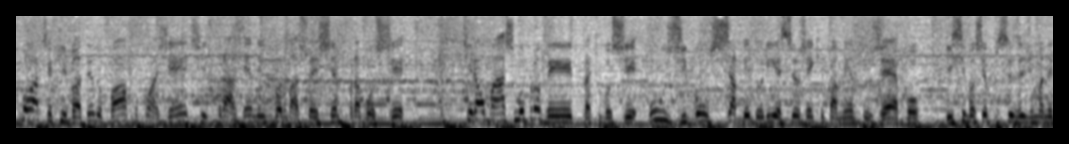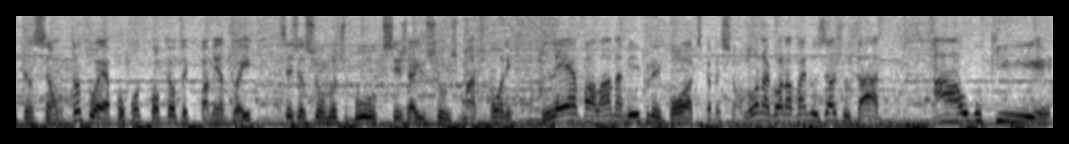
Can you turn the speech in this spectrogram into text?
Import aqui batendo papo com a gente, trazendo informações sempre para você tirar o máximo proveito, para que você use com sabedoria seus equipamentos Apple. E se você precisa de manutenção, tanto Apple quanto qualquer outro equipamento aí, seja seu notebook, seja aí o seu smartphone, leva lá na Micro Import, cabeção. Lona agora vai nos ajudar algo que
